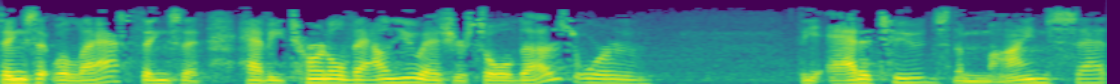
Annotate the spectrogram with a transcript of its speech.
Things that will last, things that have eternal value as your soul does, or the attitudes, the mindset,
